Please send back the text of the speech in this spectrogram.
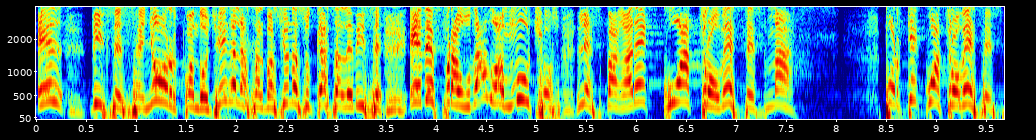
Él dice, Señor, cuando llega la salvación a su casa, le dice, he defraudado a muchos, les pagaré cuatro veces más. ¿Por qué cuatro veces?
